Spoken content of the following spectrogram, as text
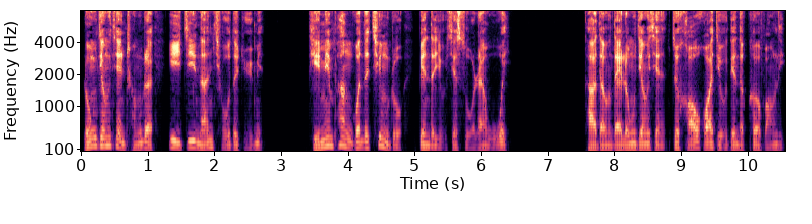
龙江县成了一机难求的局面。铁面判官的庆祝变得有些索然无味。他等在龙江县最豪华酒店的客房里，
